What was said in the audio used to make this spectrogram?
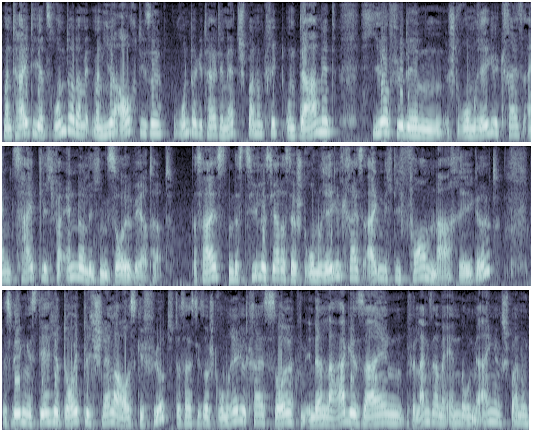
Man teilt die jetzt runter, damit man hier auch diese runtergeteilte Netzspannung kriegt und damit hier für den Stromregelkreis einen zeitlich veränderlichen Sollwert hat. Das heißt, das Ziel ist ja, dass der Stromregelkreis eigentlich die Form nachregelt. Deswegen ist der hier deutlich schneller ausgeführt. Das heißt, dieser Stromregelkreis soll in der Lage sein, für langsame Änderungen der Eingangsspannung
